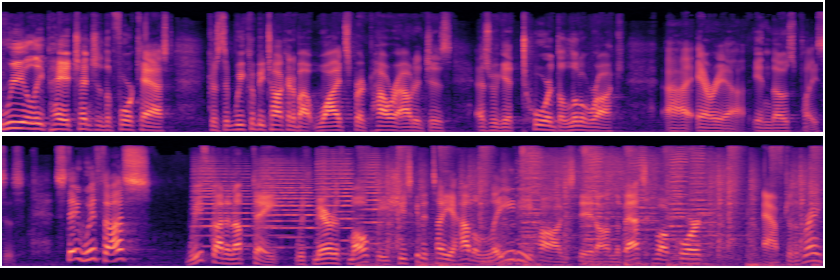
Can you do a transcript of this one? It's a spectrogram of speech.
really pay attention to the forecast because we could be talking about widespread power outages as we get toward the Little Rock uh, area in those places. Stay with us. We've got an update with Meredith Mulkey. She's going to tell you how the Lady Hogs did on the basketball court after the break.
